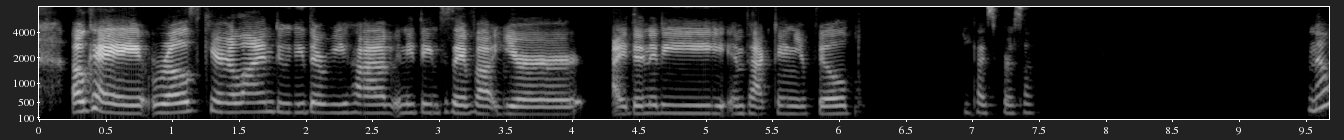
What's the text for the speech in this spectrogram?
okay, Rose, Caroline, do either of you have anything to say about your identity impacting your field? Vice versa? No?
